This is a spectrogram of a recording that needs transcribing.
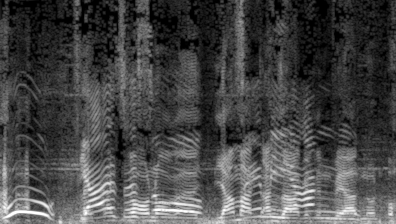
Uh, ja, es ist auch so. äh, Jahrmarktansagerin werden. Und, oh,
